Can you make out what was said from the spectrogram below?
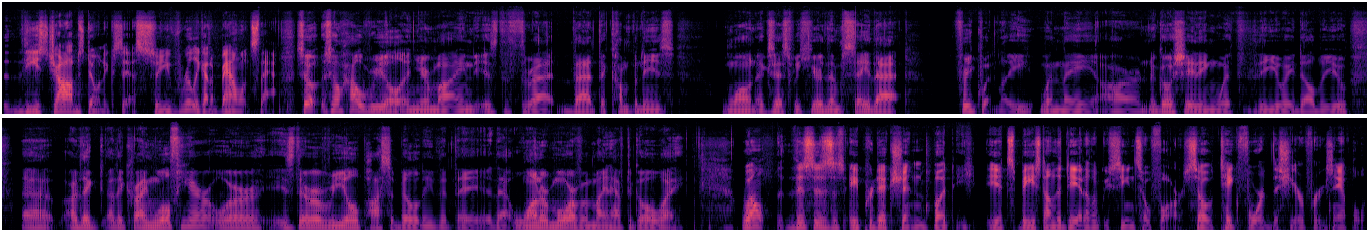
these jobs don't exist. So you've really got to balance that. So, so how real in your mind is the threat that the companies won't exist? We hear them say that frequently when they are negotiating with the UAW. Uh, are they are they crying wolf here, or is there a real possibility that they that one or more of them might have to go away? Well, this is a prediction, but it's based on the data that we've seen so far. So take Ford this year, for example.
